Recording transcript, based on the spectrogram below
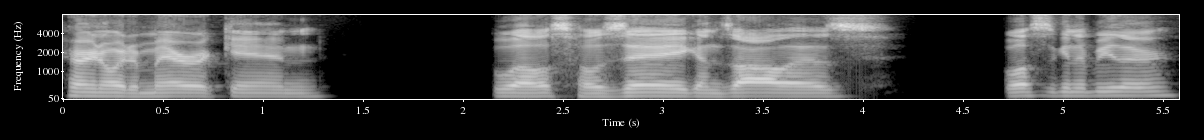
Paranoid American. Who else? Jose Gonzalez. Who else is going to be there?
